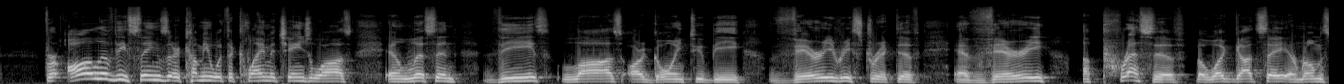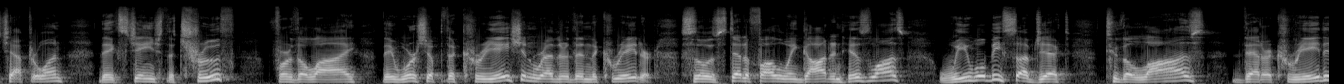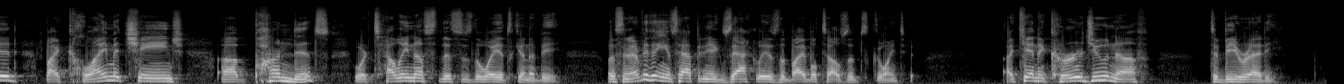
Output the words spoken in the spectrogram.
for all of these things that are coming with the climate change laws. And listen, these laws are going to be very restrictive and very oppressive. But what God say in Romans chapter 1? They exchange the truth for the lie. They worship the creation rather than the creator. So instead of following God and his laws, we will be subject to the laws that are created by climate change uh, pundits who are telling us this is the way it's going to be. Listen, everything is happening exactly as the Bible tells it's going to. I can't encourage you enough to be ready.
